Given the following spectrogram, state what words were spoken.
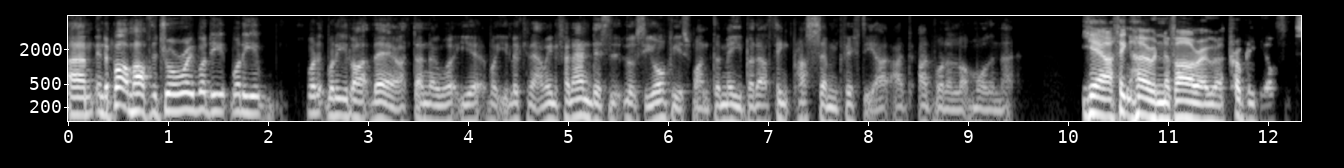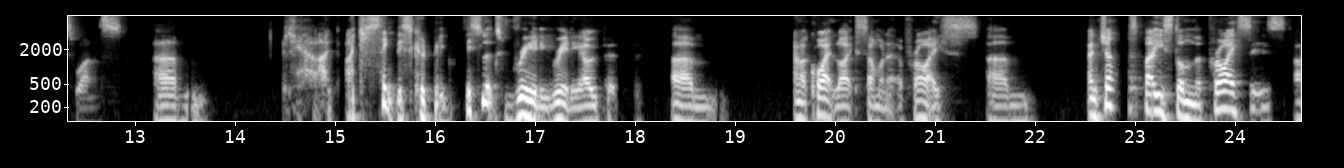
Um, in the bottom half of the jewelry, what do you what do you what, what do you like there? I don't know what you what you're looking at. I mean, Fernandez looks the obvious one to me, but I think plus seven fifty, I'd I'd want a lot more than that. Yeah, I think her and Navarro are probably the obvious ones. Um, yeah, I, I just think this could be. This looks really, really open, um, and I quite like someone at a price. Um, and just based on the prices, I,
